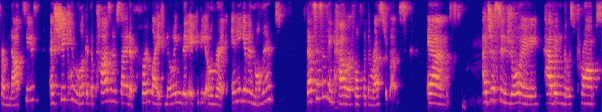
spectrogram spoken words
from Nazis and she can look at the positive side of her life, knowing that it could be over at any given moment, that says something powerful for the rest of us. And I just enjoy having those prompts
